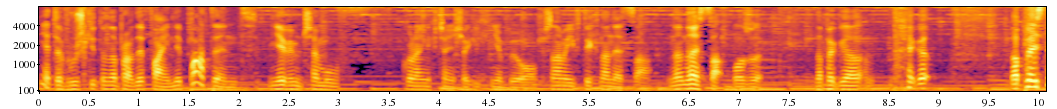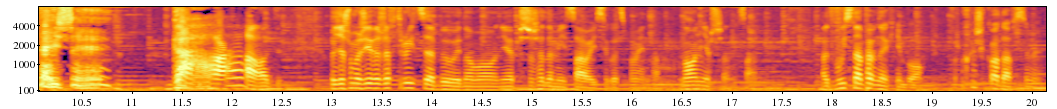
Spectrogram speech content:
Nie, te wróżki to naprawdę fajny patent. Nie wiem czemu w kolejnych częściach ich nie było. Przynajmniej w tych na NESa. Na NESa, Boże. Na Pega... Pega... Na PlayStation! God! Chociaż możliwe, że w trójce były, no bo nie przeszedłem jej całej, z tego co pamiętam. No, nie przeszedłem całej. Ale dwójce na pewno ich nie było. Trochę szkoda w sumie.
